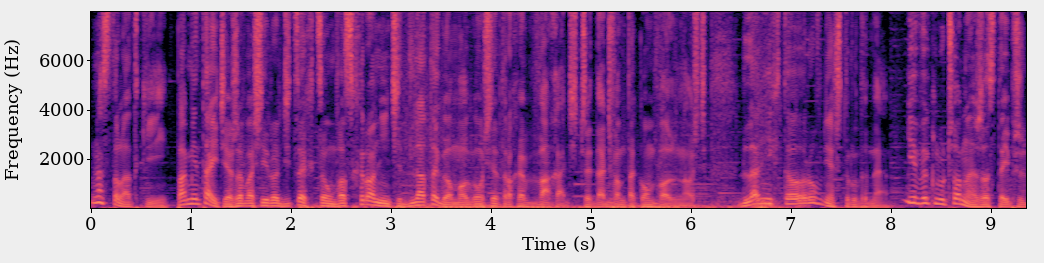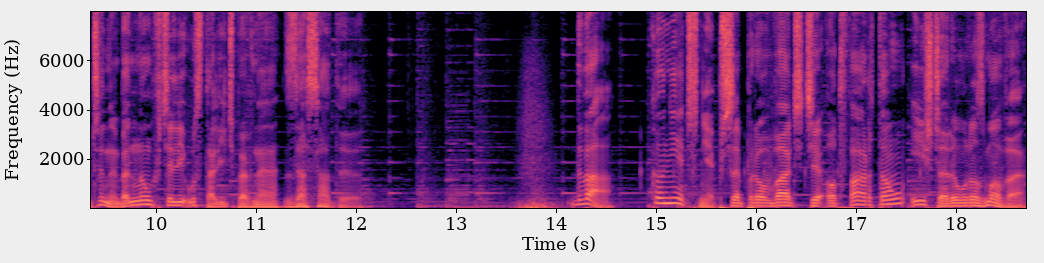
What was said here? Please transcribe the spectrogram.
Nastolatki, pamiętajcie, że wasi rodzice chcą was chronić, dlatego mogą się trochę wahać, czy dać wam taką wolność. Dla nich to również trudne. Niewykluczone, że z tej przyczyny będą chcieli ustalić pewne zasady. 2. Koniecznie przeprowadźcie otwartą i szczerą rozmowę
